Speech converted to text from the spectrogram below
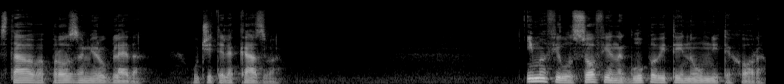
Става въпрос за мирогледа. Учителя казва Има философия на глупавите и на умните хора.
